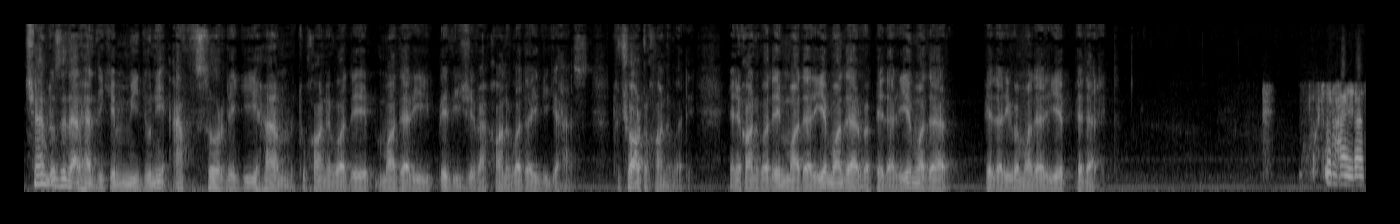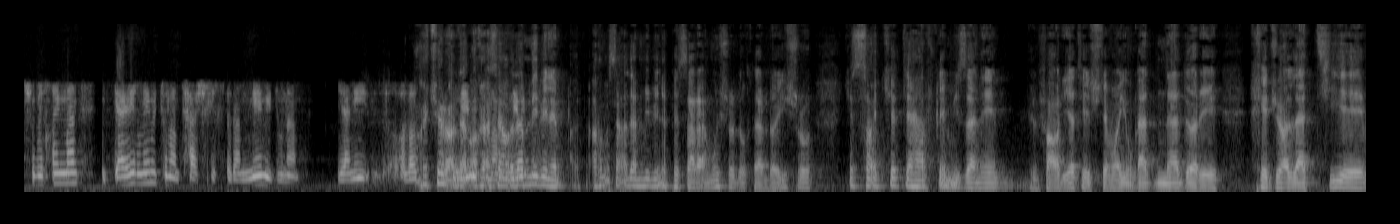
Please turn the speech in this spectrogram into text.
چند روزه در حدی که می‌دونی افسردگی هم تو خانواده مادری به ویژه و خانواده دیگه هست. تو چهار تا خانواده. یعنی خانواده مادری مادر و پدری مادر پدری و مادری پدرت. دکتر حقیقت شو بخواین من دقیق نمی‌تونم تشخیص بدم. نمی‌دونم. یعنی حالا چرا؟ آدم آخه آدم می‌بینه آخه مثلا آدم می‌بینه پسر عموش رو دختر داییش رو که ساکت حرف می‌زنه فعالیت اجتماعی اونقدر نداره خجالتیه.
